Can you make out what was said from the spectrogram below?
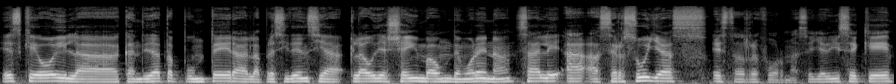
es que hoy la candidata puntera a la presidencia Claudia Sheinbaum de Morena sale a hacer suyas estas reformas. Ella dice que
